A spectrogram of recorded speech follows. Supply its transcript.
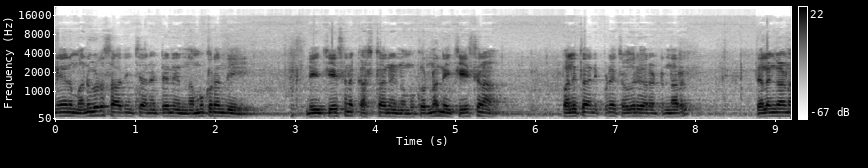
నేను మనుగడ సాధించానంటే నేను నమ్ముకున్నది నేను చేసిన కష్టాన్ని నమ్ముకున్నా నేను చేసిన ఫలితాన్ని ఇప్పుడే చౌదరి గారు అంటున్నారు. తెలంగాణ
